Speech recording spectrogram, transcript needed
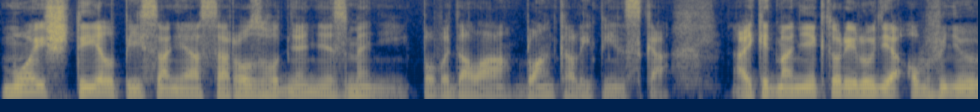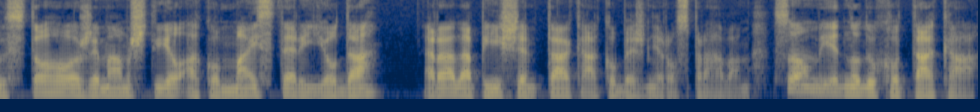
Môj štýl písania sa rozhodne nezmení, povedala Blanka Lipínska. Aj keď ma niektorí ľudia obvinujú z toho, že mám štýl ako majster Joda, rada píšem tak, ako bežne rozprávam. Som jednoducho taká,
